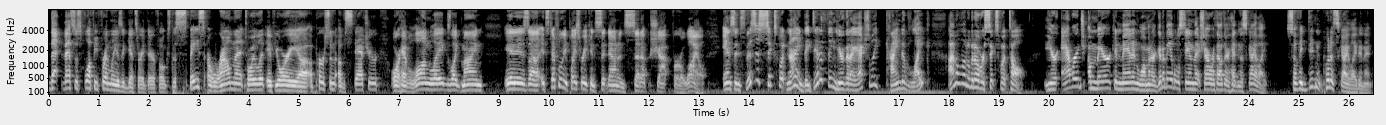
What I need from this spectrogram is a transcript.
that? That's as fluffy friendly as it gets right there, folks. The space around that toilet, if you're a, uh, a person of stature or have long legs like mine, it is, uh, it's definitely a place where you can sit down and set up shop for a while. And since this is six foot nine, they did a thing here that I actually kind of like. I'm a little bit over six foot tall. Your average American man and woman are going to be able to stand in that shower without their head in the skylight. So they didn't put a skylight in it.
